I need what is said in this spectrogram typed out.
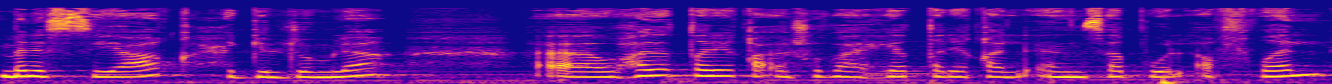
من السياق حق الجملة. وهذه الطريقة أشوفها هي الطريقة الأنسب والأفضل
